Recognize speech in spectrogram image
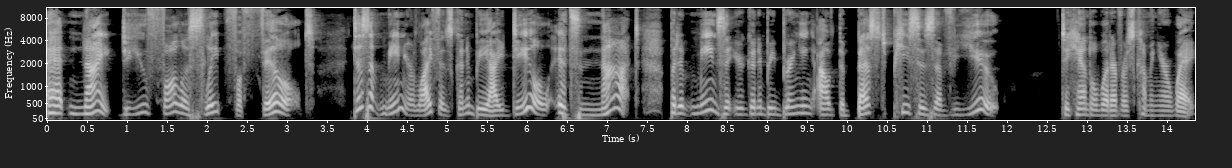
At night, do you fall asleep fulfilled? Doesn't mean your life is going to be ideal. It's not. But it means that you're going to be bringing out the best pieces of you to handle whatever's coming your way.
